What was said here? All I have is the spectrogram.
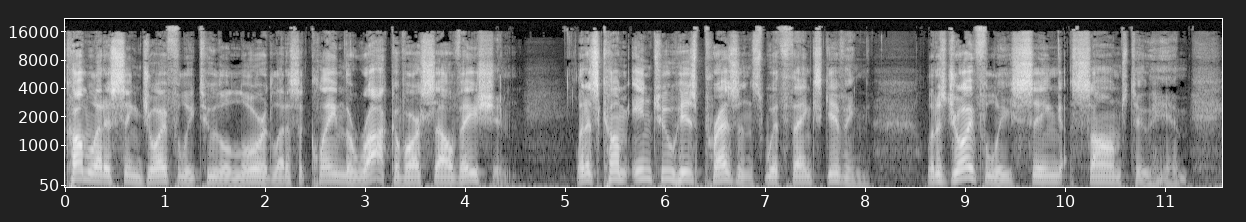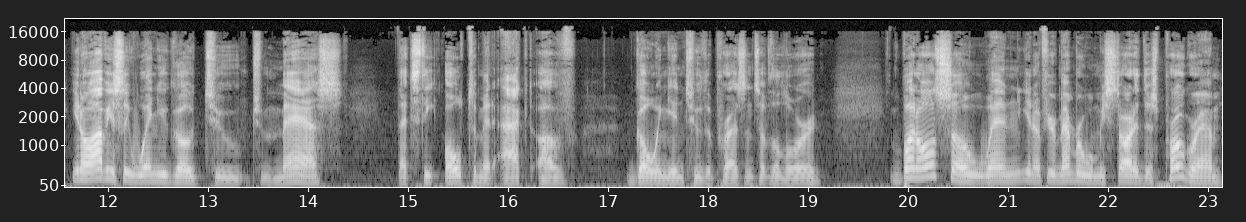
Come, let us sing joyfully to the Lord. Let us acclaim the rock of our salvation. Let us come into his presence with thanksgiving. Let us joyfully sing psalms to him. You know, obviously, when you go to, to Mass, that's the ultimate act of going into the presence of the Lord. But also, when, you know, if you remember when we started this program,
